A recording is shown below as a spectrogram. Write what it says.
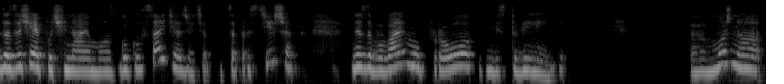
зазвичай починаємо з Google сайтів, адже це- простіше, не забуваємо про змістові лінії. Е, Можна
